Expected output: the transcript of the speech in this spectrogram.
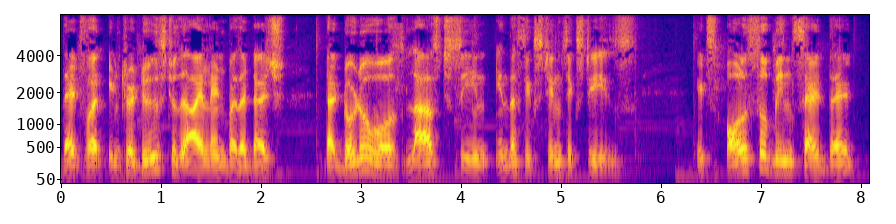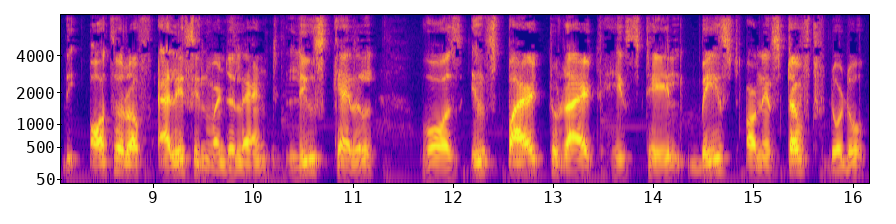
that were introduced to the island by the Dutch, the dodo was last seen in the 1660s. It's also been said that the author of Alice in Wonderland, Lewis Carroll, was inspired to write his tale based on a stuffed dodo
